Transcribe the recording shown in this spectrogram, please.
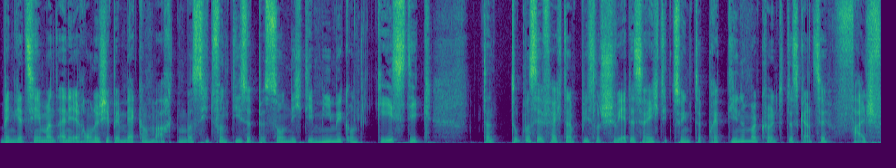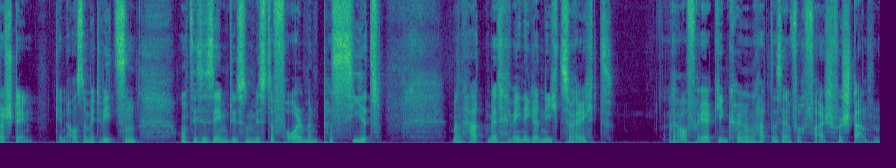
wenn jetzt jemand eine ironische Bemerkung macht und man sieht von dieser Person nicht die Mimik und Gestik, tut man sich vielleicht ein bisschen schwer, das richtig zu interpretieren und man könnte das Ganze falsch verstehen. Genauso mit Witzen. Und das ist eben diesem Mr. Fallman passiert. Man hat mehr oder weniger nicht so recht darauf reagieren können und hat das einfach falsch verstanden.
